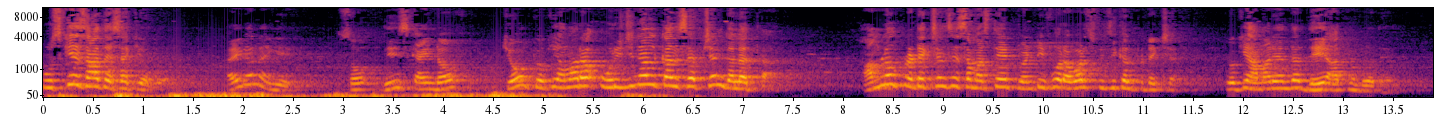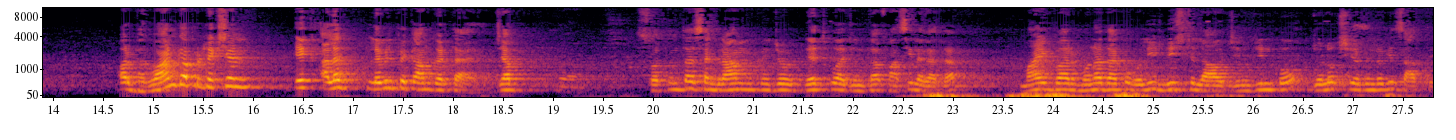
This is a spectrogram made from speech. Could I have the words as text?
उसके साथ ऐसा क्यों हुआ? आएगा ना ये। सो दिस काइंड ऑफ़ क्यों? क्योंकि हमारा ओरिजिनल कंसेप्शन गलत था। हम लोग प्रोटेक्शन से समझते हैं twenty four hours physical protection क्योंकि हमारे अंदर देह आत्मबोध है। और भगवान का प्रोटेक्शन एक अलग लेवल पे काम करता है। जब स्वतंत्रता संग्राम में जो डेथ हुआ, जिनका फांसी लगा था, माँ एक बार मोनादा को बोली, लिस्ट लाओ जिन जिन को, जो लोग शिवबिंदो के साथ थे,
